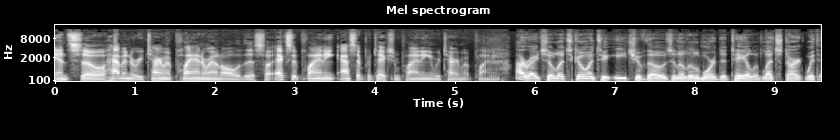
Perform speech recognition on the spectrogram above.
And so having a retirement plan around all of this. So exit planning, asset protection planning, and retirement planning. All right. So let's go into each of those in a little more detail. And let's start with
